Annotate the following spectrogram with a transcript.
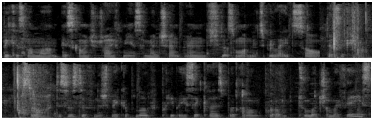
Because my mom is going to drive me as i mentioned and she doesn't want me to be late so that's okay. So this is the finished makeup look pretty basic guys but i don't put on too much on my face.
